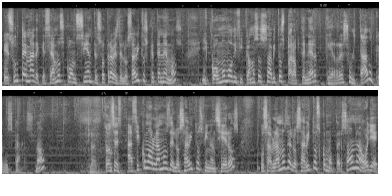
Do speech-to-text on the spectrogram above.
Es un tema de que seamos conscientes otra vez de los hábitos que tenemos y cómo modificamos esos hábitos para obtener qué resultado que buscamos, ¿no? Entonces, así como hablamos de los hábitos financieros, pues hablamos de los hábitos como persona. Oye,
